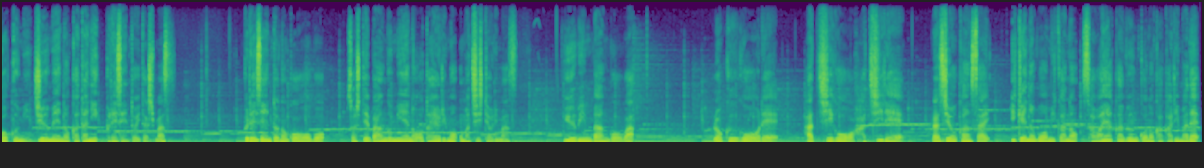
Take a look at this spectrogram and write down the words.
5組10名の方にプレゼントいたします。プレゼントのご応募そして番組へのお便りもお待ちしております。郵便番号は650-8580ラジオ関西池坊美香の爽やか文庫の係まで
